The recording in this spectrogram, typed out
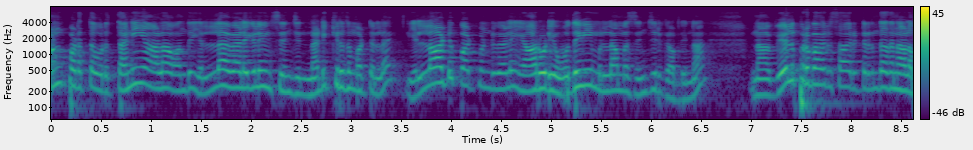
ஒன் படத்தை ஒரு தனி ஆளாக வந்து எல்லா வேலைகளையும் செஞ்சு நடிக்கிறது மட்டும் இல்லை எல்லா டிபார்ட்மெண்ட் வேலையும் யாருடைய உதவியும் இல்லாமல் செஞ்சுருக்கு அப்படின்னா நான் வேலுப்பிரபாகர் சார்கிட்ட இருந்ததுனால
